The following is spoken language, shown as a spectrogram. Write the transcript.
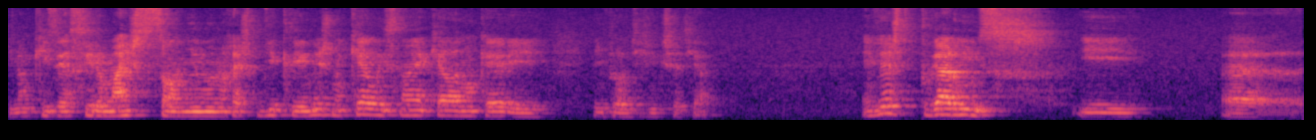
e não quisesse ir a mais sessão nenhuma no resto do dia, queria mesmo aquela e se não é aquela não quero e, e pronto, e fico chateado. Em vez de pegar nisso e uh,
